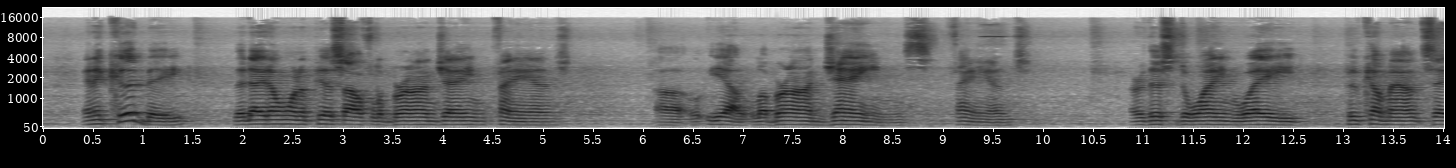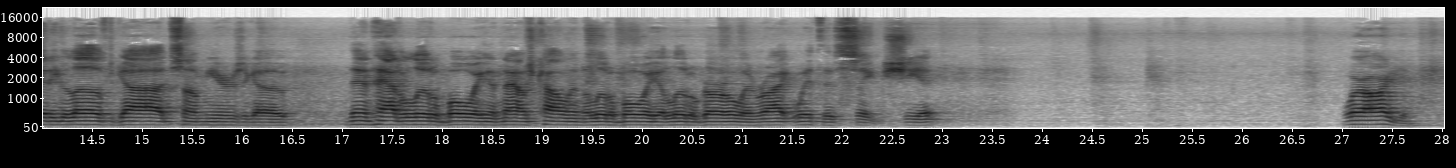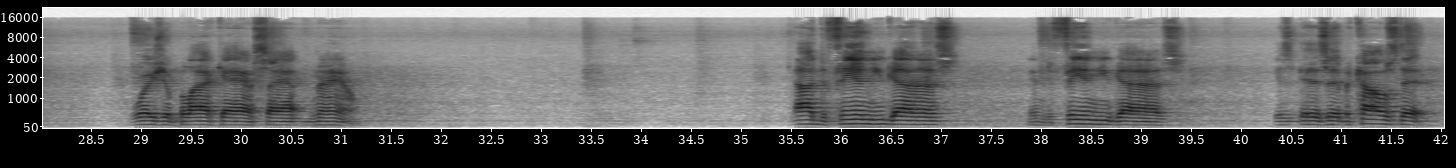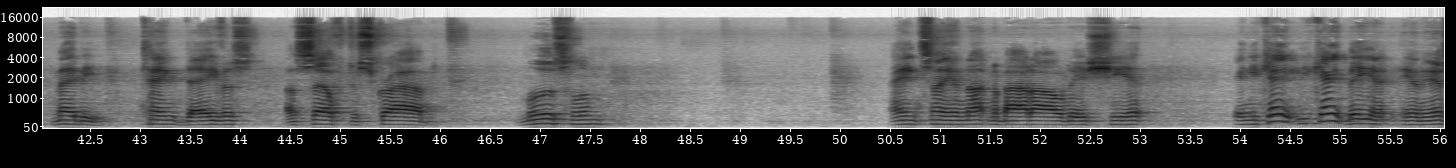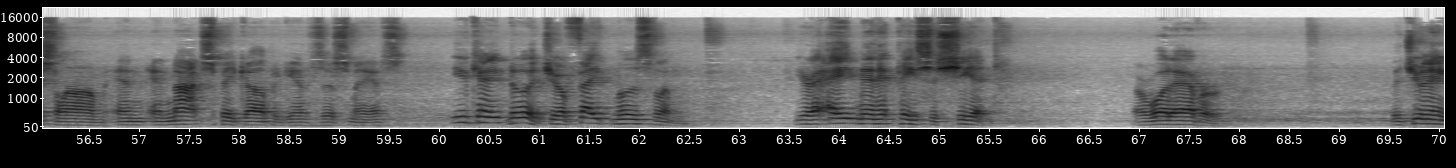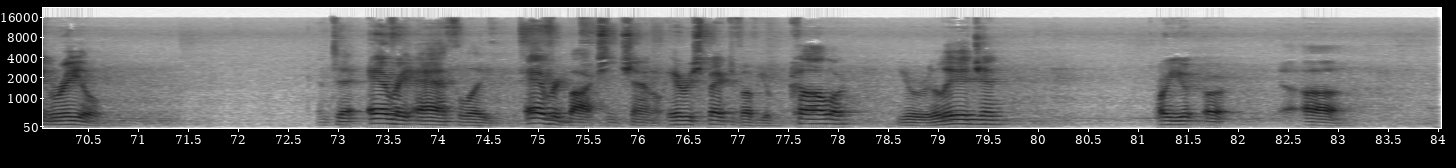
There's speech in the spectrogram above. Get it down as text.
And it could be that they don't want to piss off LeBron James fans. Uh, yeah, LeBron James fans. Or this Dwyane Wade who come out and said he loved God some years ago, then had a little boy and now calling the little boy a little girl and right with this sick shit. Where are you? Where's your black ass at now? I defend you guys and defend you guys. Is, is it because that maybe Tank Davis, a self described Muslim, ain't saying nothing about all this shit? And you can't you can't be in, Islam and, and not speak up against this mess. You can't do it. You're a fake Muslim. You're an eight minute piece of shit. Or whatever. But you ain't real. And to every athlete, every boxing channel, irrespective of your color, your religion, or your or, uh,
